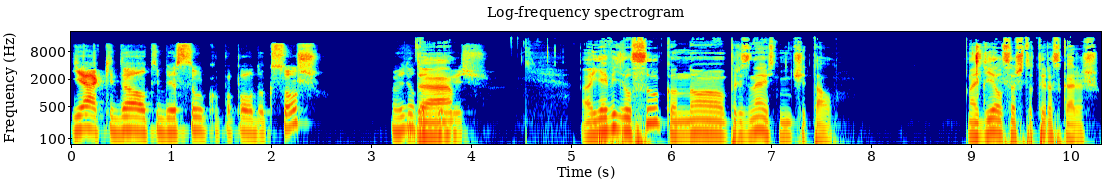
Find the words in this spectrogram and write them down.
Я кидал тебе ссылку по поводу КСОШ. Видел Да. такую вещь? А, Я видел ссылку, но, признаюсь, не читал. Надеялся, что ты расскажешь.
